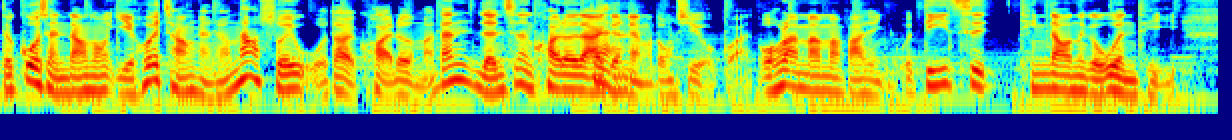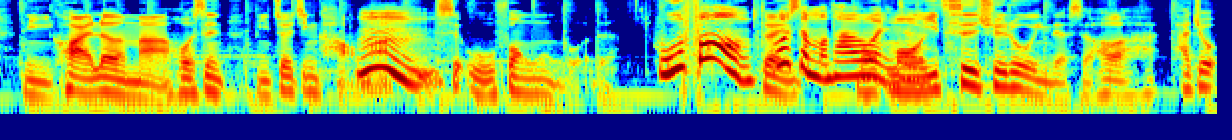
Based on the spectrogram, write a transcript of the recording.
的过程当中，也会常常感觉到，那所以我到底快乐吗？但人生的快乐大概跟两个东西有关。我后来慢慢发现，我第一次听到那个问题，你快乐吗？或是你最近好吗？嗯，是无缝问我的。无缝，为什么他会问你？某一次去录影的时候，他就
